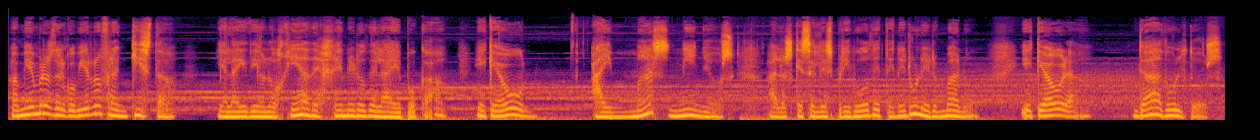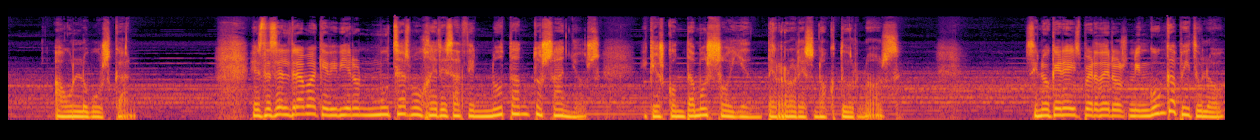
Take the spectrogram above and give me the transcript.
a miembros del gobierno franquista y a la ideología de género de la época, y que aún hay más niños a los que se les privó de tener un hermano y que ahora, ya adultos, aún lo buscan. Este es el drama que vivieron muchas mujeres hace no tantos años y que os contamos hoy en Terrores Nocturnos. Si no queréis perderos ningún capítulo,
